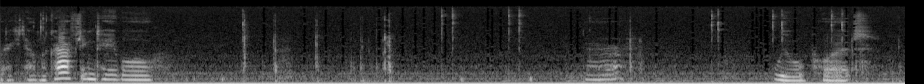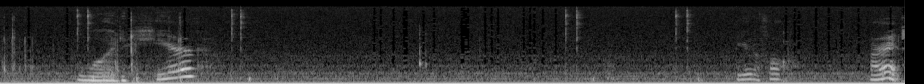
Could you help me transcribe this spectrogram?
Break down the crafting table. There. We will put wood here. Beautiful. All right,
